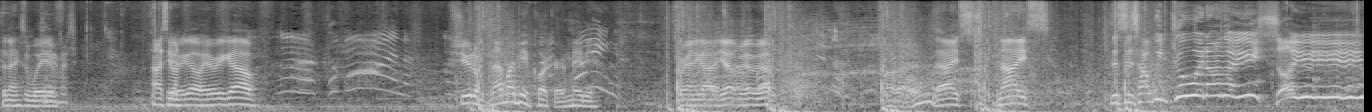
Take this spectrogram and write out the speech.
The next wave. Damn it. Oh, I see Here we go. Here we go. Uh, come on. Shoot him. That might be a clicker, maybe. Brandon got it. Yep, yep, yep. All right. Nice. Nice. This is how we do it on the east side.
